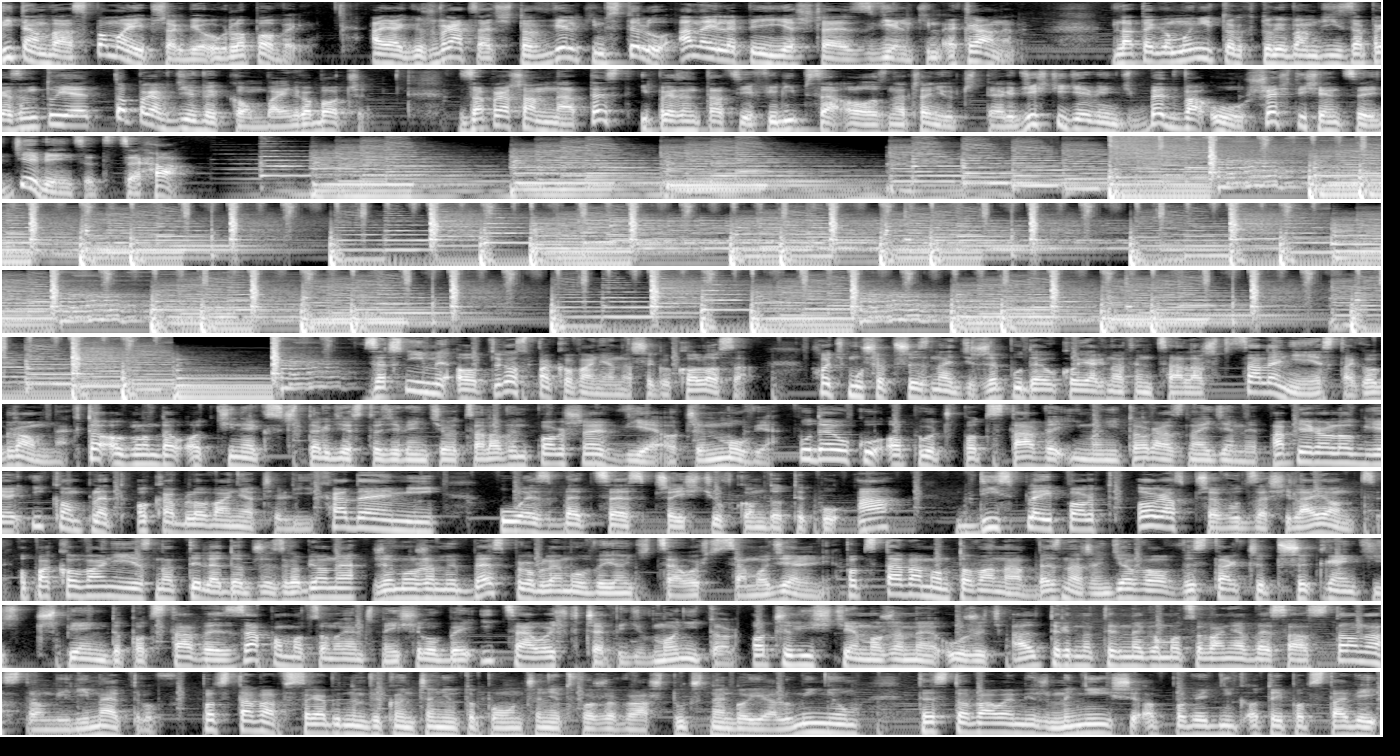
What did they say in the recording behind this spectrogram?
Witam Was po mojej przerwie urlopowej. A jak już wracać, to w wielkim stylu, a najlepiej jeszcze z wielkim ekranem. Dlatego monitor, który Wam dziś zaprezentuję, to prawdziwy kombajn roboczy. Zapraszam na test i prezentację Philipsa o oznaczeniu 49B2U Zacznijmy od rozpakowania naszego kolosa. Choć muszę przyznać, że pudełko jak na ten calarz wcale nie jest tak ogromne. Kto oglądał odcinek z 49-calowym Porsche wie o czym mówię. W pudełku oprócz podstawy i monitora znajdziemy papierologię i komplet okablowania, czyli HDMI, USB-C z przejściówką do typu A, DisplayPort oraz przewód zasilający. Opakowanie jest na tyle dobrze zrobione, że możemy bez problemu wyjąć całość samodzielnie. Podstawa montowana beznarzędziowo wystarczy przykręcić trzpień do podstawy za pomocą ręcznej śruby i całość wczepić w monitor. Oczywiście możemy użyć alternatywnego mocowania WESA 100 na 100 mm. Podstawa w srebrnym wykończeniu to połączenie tworzywa sztucznego i aluminium. Testowałem już mniejszy odpowiednik o tej podstawie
